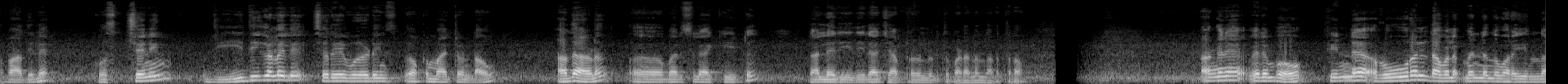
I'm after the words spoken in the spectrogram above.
അപ്പോൾ അതിലെ ക്വസ്റ്റ്യനിങ് രീതികളിൽ ചെറിയ വേർഡിങ്സ് ഒക്കെ മാറ്റം ഉണ്ടാവും. അതാണ് മനസ്സിലാക്കിയിട്ട് നല്ല രീതിയിൽ ആ ചാപ്റ്ററുകളെടുത്ത് പഠനം നടത്തണം. അങ്ങനെ വരുമ്പോൾ പിന്നെ റൂറൽ ഡെവലപ്മെന്റ് എന്ന് പറയുന്ന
